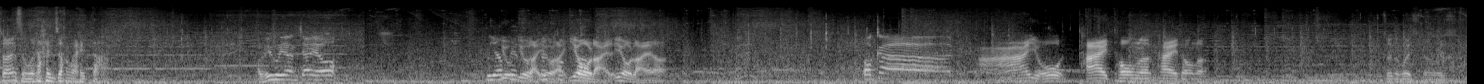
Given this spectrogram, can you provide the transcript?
穿什么烂装来打？好屁股痒，加油！又又来又来又来了又来了！我干！哎呦，太痛了，太痛了！真的会死，真的会死！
